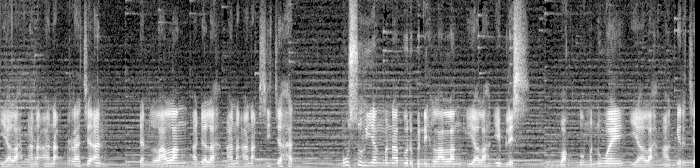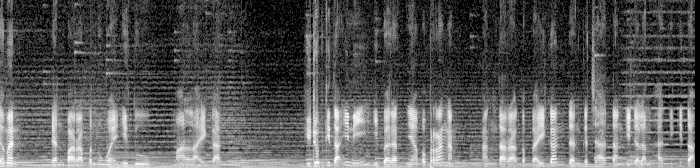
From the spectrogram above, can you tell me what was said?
ialah anak-anak kerajaan, dan lalang adalah anak-anak si jahat. Musuh yang menabur benih lalang ialah iblis Waktu menuai ialah akhir zaman dan para penuai itu malaikat. Hidup kita ini ibaratnya peperangan antara kebaikan dan kejahatan di dalam hati kita.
